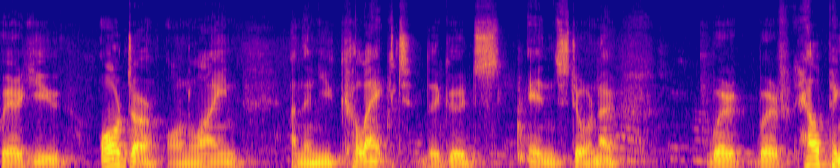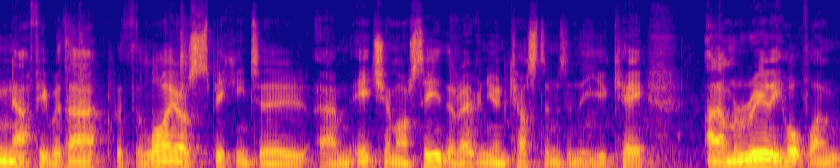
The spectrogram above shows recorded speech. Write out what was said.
where you order online and then you collect the goods in store. Now, we're, we're helping NAAFI with that, with the lawyers speaking to um, HMRC, the Revenue and Customs in the UK, and I'm really hopeful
